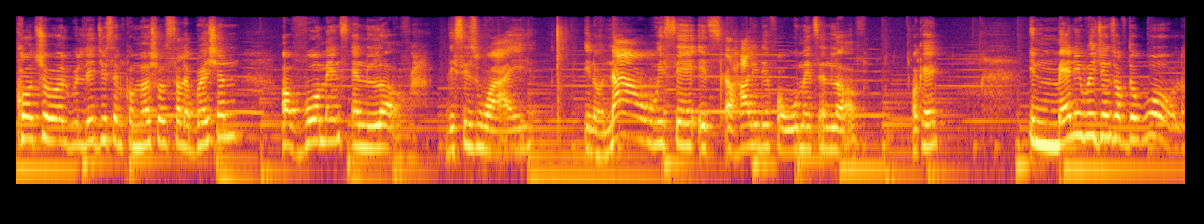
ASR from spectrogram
cultural religious and commercial celebration of romance and love. This is why you know now we say it's a holiday for women and love okay? In many regions of the world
